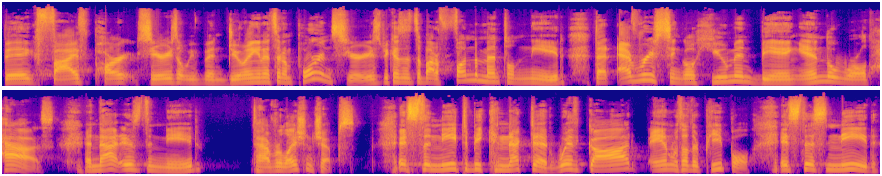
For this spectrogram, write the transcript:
big five part series that we've been doing. And it's an important series because it's about a fundamental need that every single human being in the world has. And that is the need to have relationships. It's the need to be connected with God and with other people. It's this need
